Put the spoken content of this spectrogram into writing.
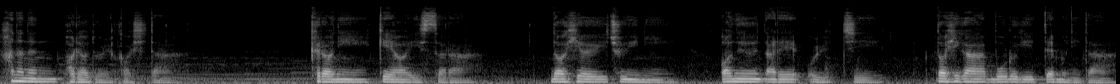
하나는 버려둘 것이다. 그러니 깨어 있어라. 너희의 주인이 어느 날에 올지 너희가 모르기 때문이다.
